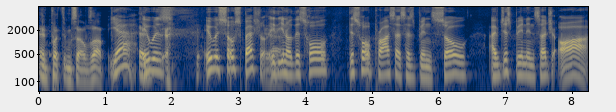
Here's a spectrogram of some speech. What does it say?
And put themselves up. Yeah, it was it was so special. It- you know, this whole this whole process has been so I've just been in such awe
